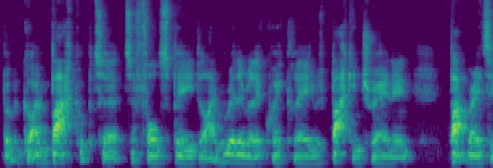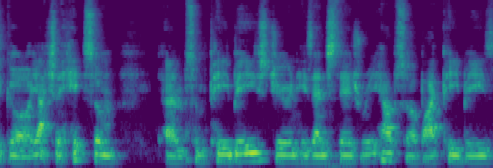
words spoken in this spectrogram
but we got him back up to, to full speed like really really quickly. He was back in training, back ready to go. He actually hit some um, some PBs during his end stage rehab. So by PBs,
